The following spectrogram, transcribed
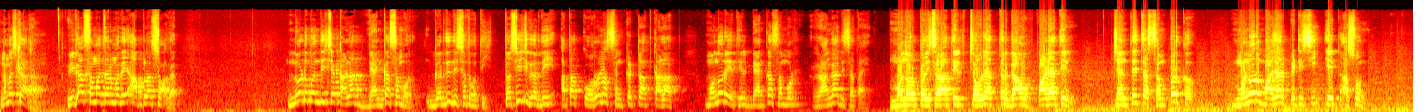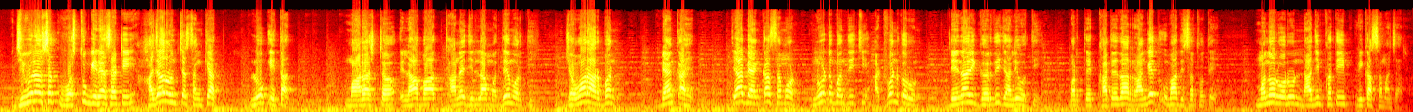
नमस्कार. विकास समाचारमध्ये आपलं स्वागत. नोटबंदीच्या काळात बँकासमोर गर्दी दिसत होती. तशीच गर्दी आता कोरोना संकटात काळात मनोर येथील बँकासमोर रांगा दिसत आहेत. मनोर परिसरातील चौऱ्याहत्तर गाव पाड्यातील जनतेचा संपर्क मनोर बाजारपेठेशी येत असून जीवनावश्यक वस्तू घेण्यासाठी हजारोंच्या संख्यात लोक येतात. महाराष्ट्र इलाहाबाद ठाणे जिल्हा मध्यवर्ती जव्हार अर्बन बँक आहेत. त्या बँकासमोर नोटबंदीची आठवण करून देणारी गर्दी झाली होती. प्रत्येक खातेदार रांगेत उभा दिसत होते. मनोरवरून नाजीब खतीब विकास समाचार.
